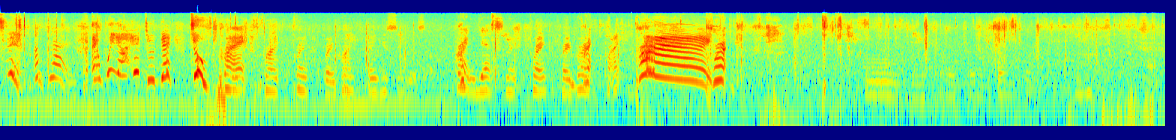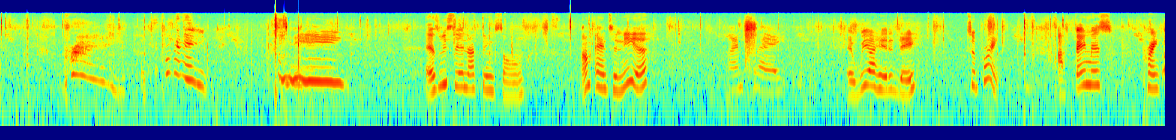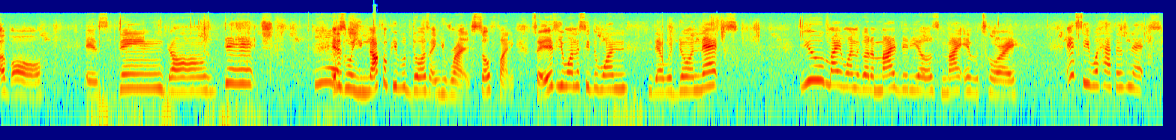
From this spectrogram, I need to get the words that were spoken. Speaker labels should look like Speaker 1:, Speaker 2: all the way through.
Speaker 1: Destiny.
Speaker 2: I'm Clay.
Speaker 1: And we are here today to
Speaker 2: Prank.
Speaker 1: prank, prank, prank, prank. Can you see yourself?
Speaker 2: Prank, yes.
Speaker 1: Prank, prank, prank,
Speaker 2: Prank,
Speaker 1: prank.
Speaker 2: prank.
Speaker 1: Prank!
Speaker 2: Prank.
Speaker 1: Prank! Okay.
Speaker 2: Prank.
Speaker 1: As we say in our theme song, I'm Antonia,
Speaker 2: I'm Clay.
Speaker 1: and we are here today to prank. Our famous prank of all is Ding Dong Ditch. It is when you knock on people's doors and you run. It's so funny. So if you want to see the one that we're doing next, you might want to go to my videos, my inventory, and see what happens next.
